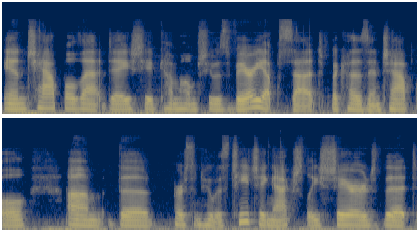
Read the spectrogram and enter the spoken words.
in chapel that day, she had come home. She was very upset because in chapel, um, the person who was teaching actually shared that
